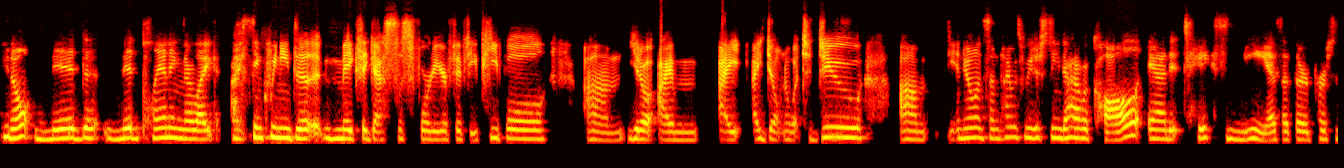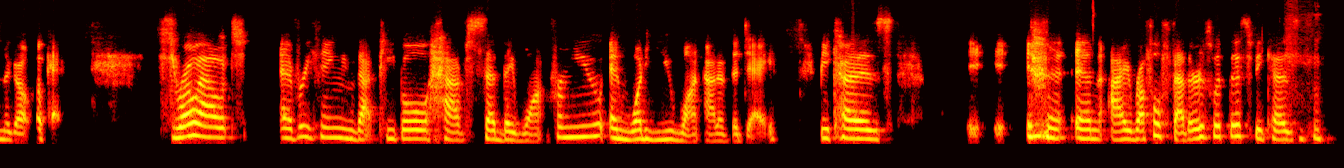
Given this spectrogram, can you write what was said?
you know mid mid planning they're like i think we need to make the guest list 40 or 50 people. Um, you know i'm i i don't know what to do. Um, you know and sometimes we just need to have a call and it takes me as a third person to go okay throw out everything that people have said they want from you and what do you want out of the day? Because and i ruffle feathers with this because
